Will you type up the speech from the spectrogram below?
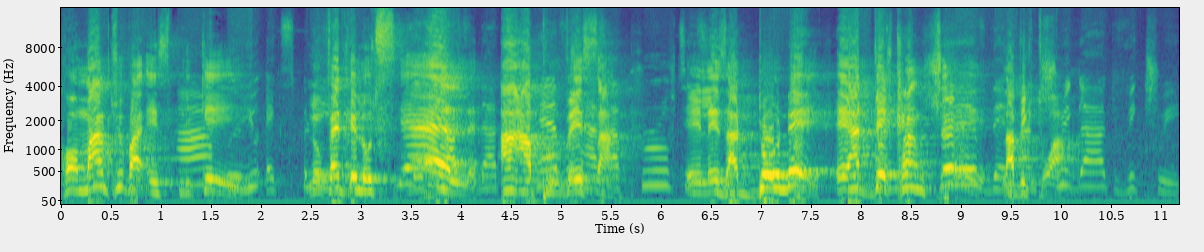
Comment tu vas expliquer le fait que le ciel a approuvé ça et les a donnés et a déclenché la victoire triggered victory?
